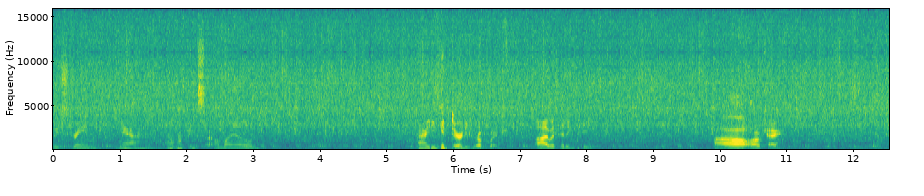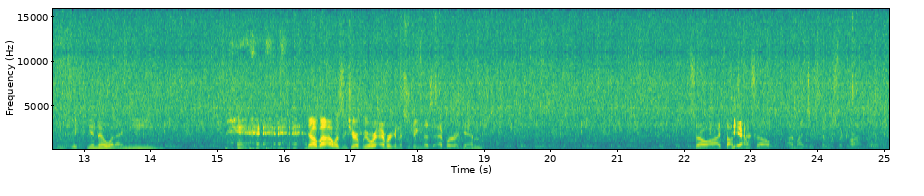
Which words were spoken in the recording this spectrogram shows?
we stream Yeah, I don't think so. on my own. Wow, you get dirty real quick. I was hitting P. Oh, okay. If you know what I mean. No, but I wasn't sure if we were ever going to stream this ever again. So I thought Yeah. to myself, I might just finish the car on my own.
